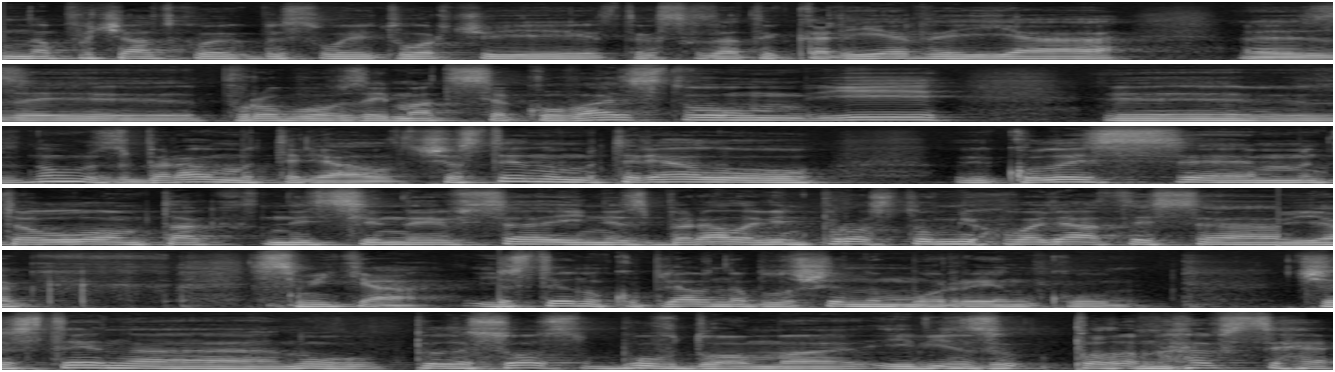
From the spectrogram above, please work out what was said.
На початку якби, своєї творчої, так сказати, кар'єри я е, пробував займатися ковальством і е, ну, збирав матеріал. Частину матеріалу е, колись металолом так не цінився і не збирали, він просто міг валятися як сміття. Частину купляв на блошиному ринку. Частина, ну, пилосос був вдома, і він поламався,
